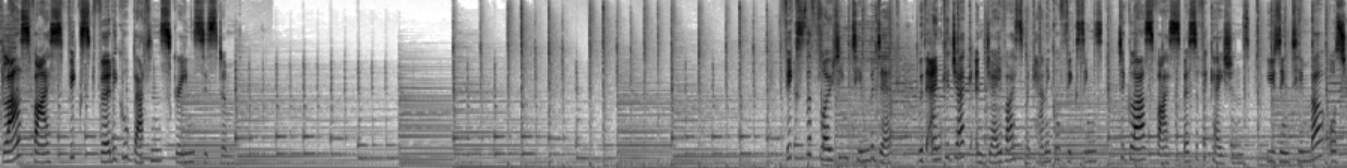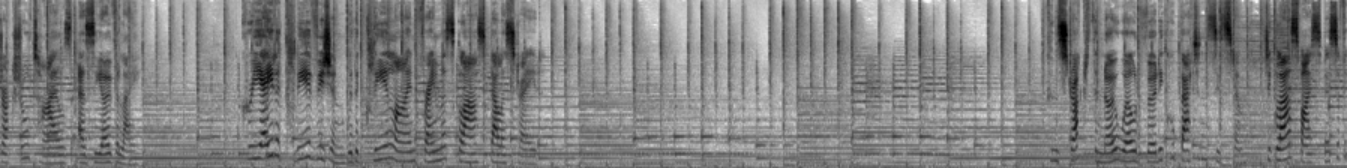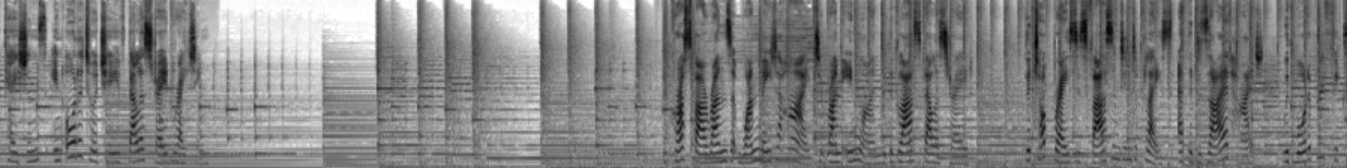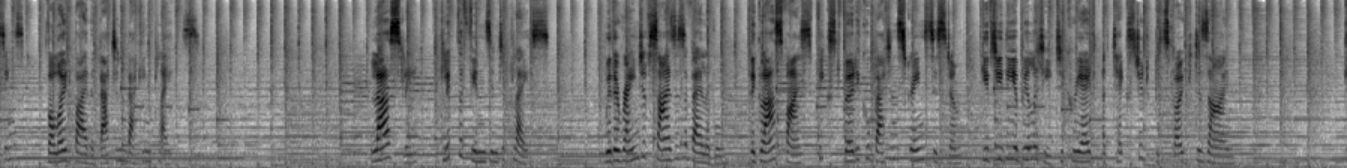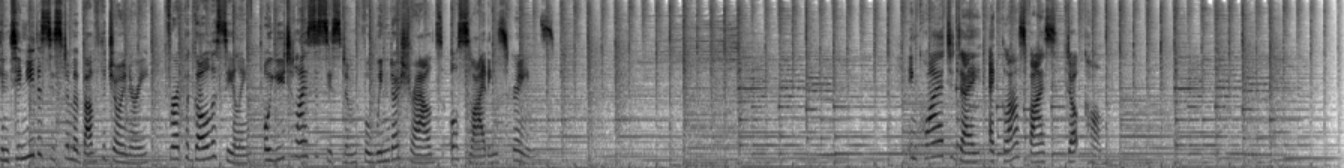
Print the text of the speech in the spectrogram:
Glass Vice Fixed Vertical Batten Screen System. Fix the floating timber deck with Anchorjak and J-Vice mechanical fixings to glass vice specifications using timber or structural tiles as the overlay. Create a clear vision with a clear line frameless glass balustrade. Construct the No Weld vertical batten system to glass vice specifications in order to achieve balustrade rating. The crossbar runs at 1 metre high to run in line with the glass balustrade. The top brace is fastened into place at the desired height with waterproof fixings followed by the batten backing plates. Lastly, clip the fins into place with a range of sizes available, the Glass Vice fixed vertical batten screen system gives you the ability to create a textured bespoke design. Continue the system above the joinery for a pergola ceiling or utilise the system for window shrouds or sliding screens. Inquire today at glassvice.com.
